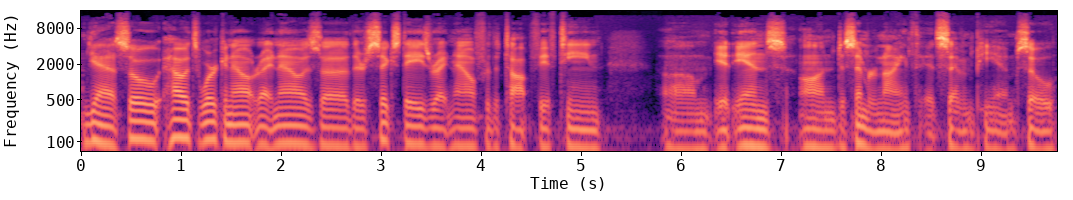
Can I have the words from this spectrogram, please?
Yeah. So how it's working out right now is uh, there's six days right now for the top fifteen. Um, it ends on December 9th at 7 p.m. So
